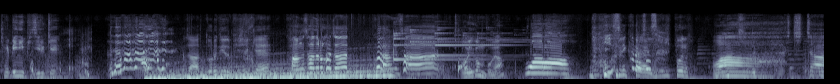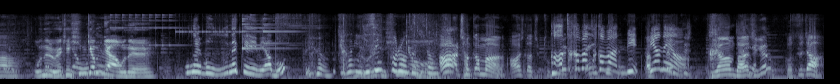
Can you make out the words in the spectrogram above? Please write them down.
케빈이 빚을게 가자 또르디도 비실게 광산으로 가자 광산 어 이건 뭐야? 와 클릭하야 20분 와 진짜 오늘 왜 이렇게 힘겹냐 오늘 오늘 뭐 운의 게임이야 뭐? 그냥 왜 이렇게 20%도 힘겨워? 좀. 아 잠깐만 아씨 나 지금 돈 아 백- 잠깐만 잠깐만 미 아, 미안해요. 미안하면 다야 지금? 그거 쓰자.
